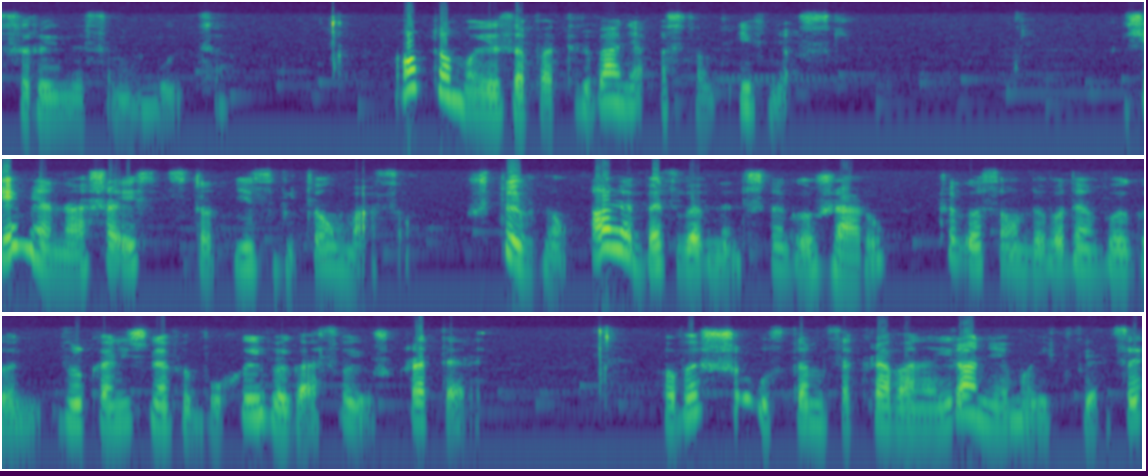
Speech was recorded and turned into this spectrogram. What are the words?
seryjny samobójca. Oto moje zapatrywania, a stąd i wnioski. Ziemia nasza jest istotnie zbitą masą, sztywną, ale bez wewnętrznego żaru, czego są dowodem wulkaniczne wybuchy i wygasłe już kratery. Powyższy ustęp zakrawa na ironię moich twierdzeń,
